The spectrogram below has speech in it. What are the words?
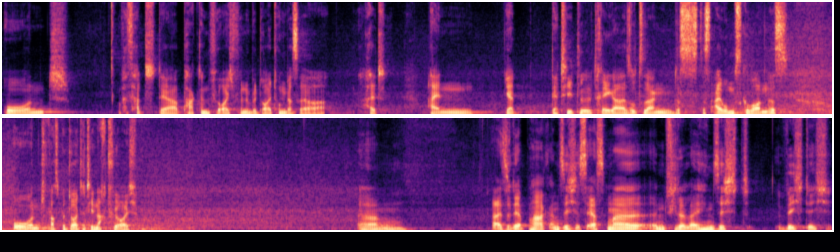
Und was hat der Park denn für euch für eine Bedeutung, dass er halt ein, ja, der Titelträger sozusagen des, des Albums geworden ist? Und was bedeutet die Nacht für euch? Ähm, also der Park an sich ist erstmal in vielerlei Hinsicht wichtig,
